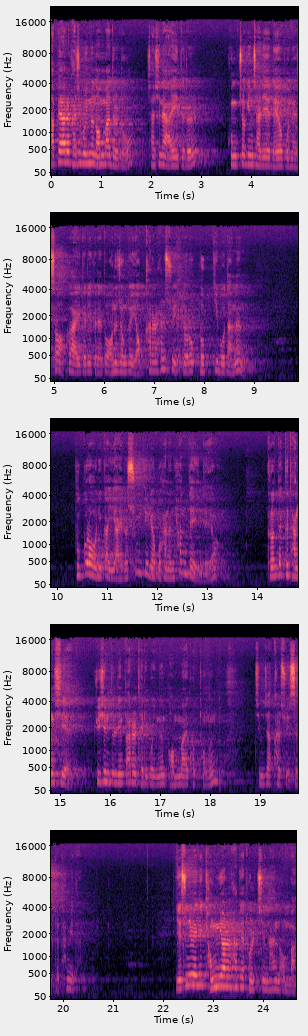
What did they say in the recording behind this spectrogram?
자폐아를 가지고 있는 엄마들도 자신의 아이들을 공적인 자리에 내어보내서 그 아이들이 그래도 어느 정도의 역할을 할 수 있도록 돕기보다는 부끄러우니까 이 아이를 숨기려고 하는 현대인데요. 그런데 그 당시에 귀신 들린 딸을 데리고 있는 엄마의 고통은 짐작할 수 있을 듯 합니다. 예수님에게 격렬하게 돌진한 엄마,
